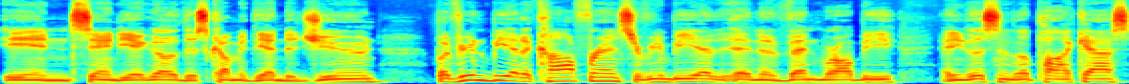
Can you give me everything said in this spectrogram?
in San Diego this coming at the end of June. But if you're going to be at a conference, if you're going to be at an event where I'll be and you listen to the podcast,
